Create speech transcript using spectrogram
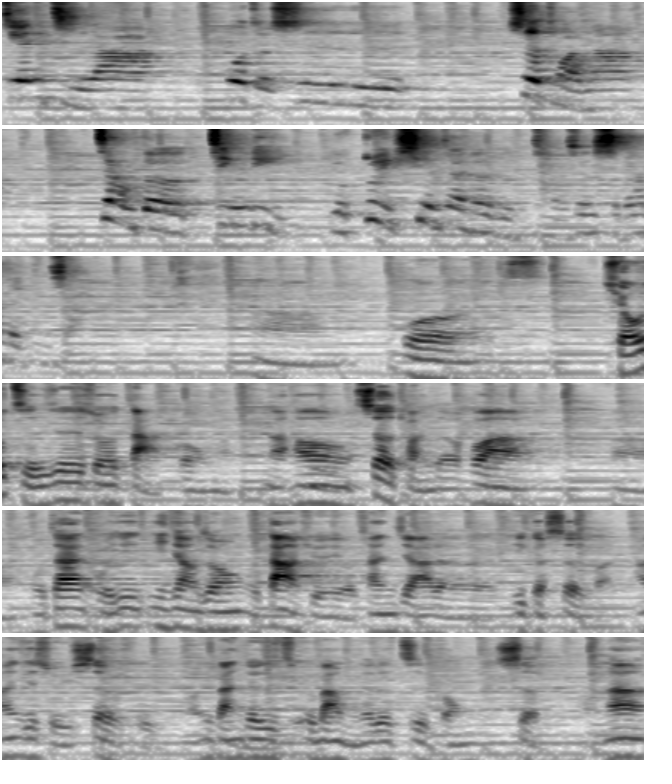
兼职啊，或者是社团啊，这样的经历，有对现在的你产生什么样的影响？嗯，我求职就是说打工嘛，然后社团的话。我在我印印象中，我大学有参加了一个社团，它是属于社服，一般就是一般我们叫做自工社。那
